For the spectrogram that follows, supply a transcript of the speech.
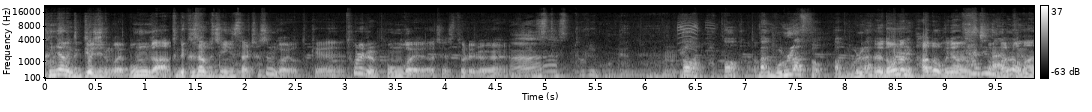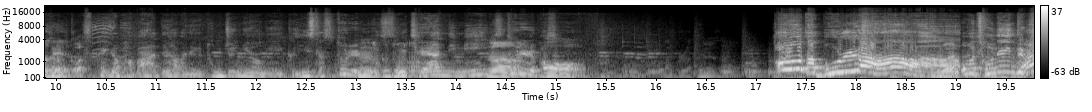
그냥 느껴지는 거예요 뭔가. 근데 그 사람도 제 인스타를 찾은 거예요 어떻게. 스토리를 본 거예요 제 스토리를. 인스타 스토리 보면은 떠떠 난 몰랐어. 나도 몰랐는데 근데 너는 봐도 그냥 사진 안 팔로워 많은 사람. 것 같아. 그러니까 봐봐. 내가 만약에 동준이 형이 그 인스타 스토리를 음, 봤어. 그럼 동- 재한님이 어. 스토리를 봤어. 어, 어. 어나 몰라! 왜? 어머 전애인들.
